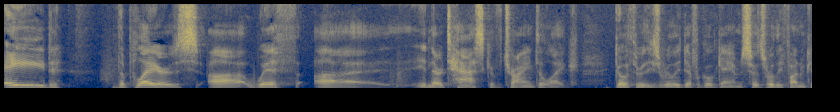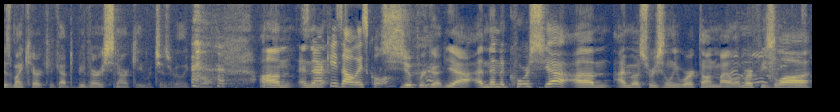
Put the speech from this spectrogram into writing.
aid the players uh, with uh, in their task of trying to like go through these really difficult games. So it's really fun because my character got to be very snarky, which is really cool. Um, and then Snarky's always cool. Super good, yeah. And then of course, yeah. Um, I most recently worked on Milo Murphy's Law,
